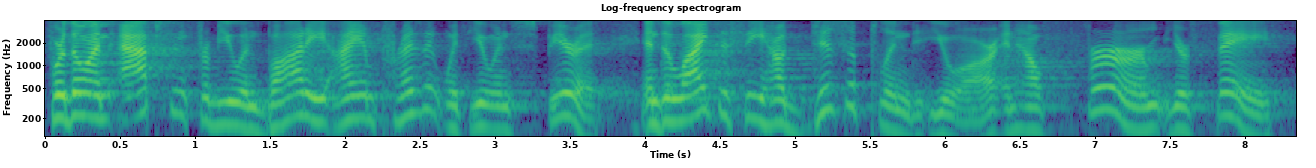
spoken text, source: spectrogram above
For though I'm absent from you in body, I am present with you in spirit, and delight to see how disciplined you are and how firm your faith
